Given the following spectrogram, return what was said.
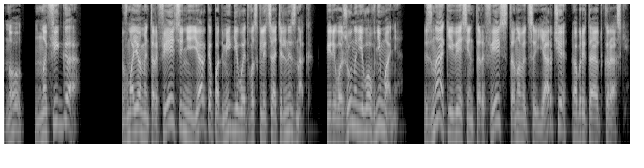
Но нафига? В моем интерфейсе неярко подмигивает восклицательный знак. Перевожу на него внимание. Знаки весь интерфейс становятся ярче, обретают краски.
